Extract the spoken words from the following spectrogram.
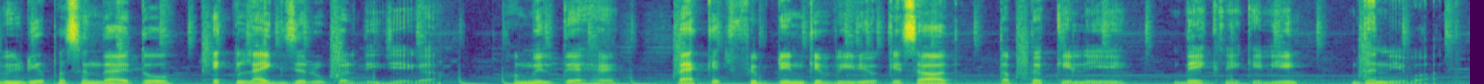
वीडियो पसंद आए तो एक लाइक ज़रूर कर दीजिएगा। हम मिलते हैं पैकेज 15 के वीडियो के साथ, तब तक के लिए देखने के लिए धन्यवाद।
